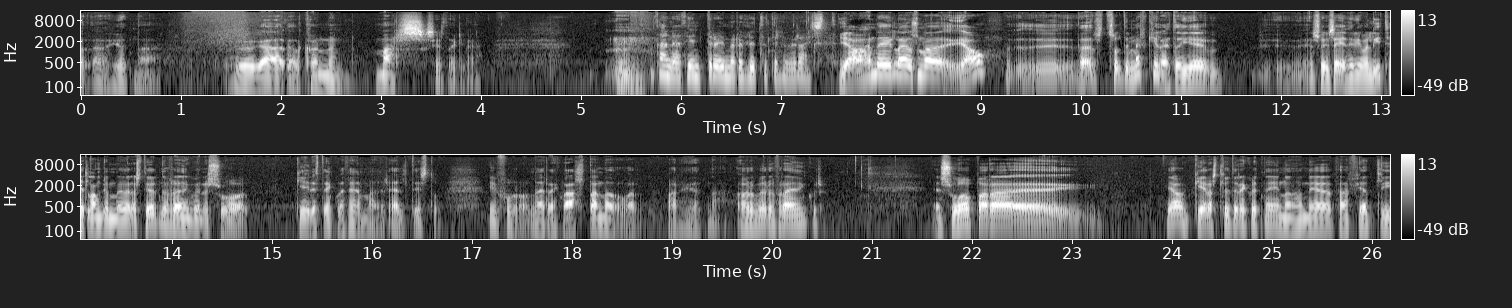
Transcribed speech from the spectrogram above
að, að hérna, huga að, könnun Mars sérstaklega. Þannig að þinn draumur að hluta til hefur ræst. Já, hann er eiginlega svona, já, það er svolítið merkilegt að ég, eins og ég segi, þegar ég var lítill langar með að vera stjórnufræðingur en svo gerist eitthvað þegar maður eldist og ég fór að læra eitthvað allt annað og var, var hérna, örverufræðingur. En svo bara, eh, já, gerast hlutir einhvern veginn og þannig að það fjalli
